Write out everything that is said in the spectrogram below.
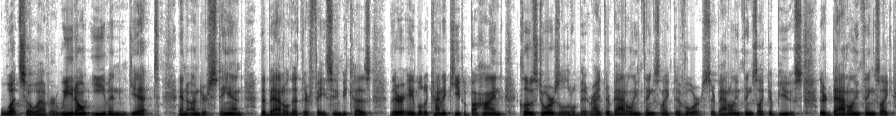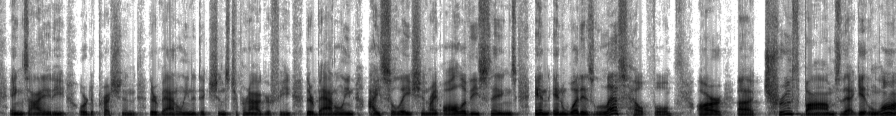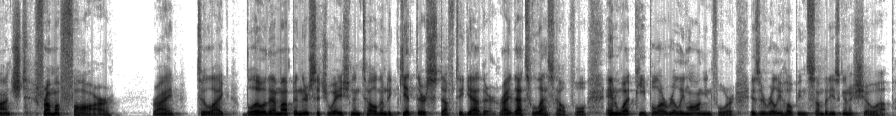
whatsoever. We don't even get and understand the battle that they're facing because they're able to kind of keep it behind closed doors a little bit, right? They're battling things like divorce, they're battling things like abuse, they're battling things like anxiety or depression, they're battling addictions to pornography, they're battling isolation, right? All of these things. And, and what is less helpful are uh, truth bombs that get launched from afar, right? To like blow them up in their situation and tell them to get their stuff together, right? That's less helpful. And what people are really longing for is they're really hoping somebody's going to show up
